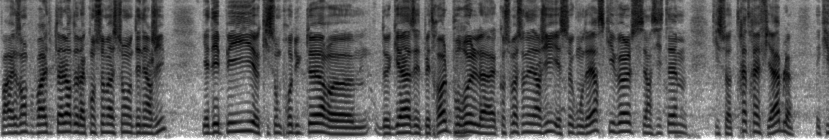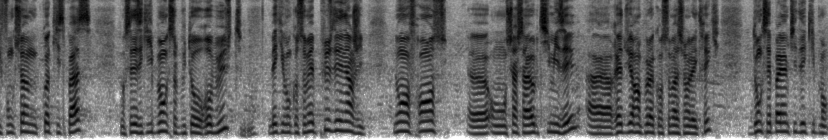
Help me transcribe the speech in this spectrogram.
Par exemple, on parlait tout à l'heure de la consommation d'énergie. Il y a des pays euh, qui sont producteurs euh, de gaz et de pétrole. Pour eux, la consommation d'énergie est secondaire. Ce qu'ils veulent, c'est un système qui soit très très fiable et qui fonctionne quoi qu'il se passe. Donc, c'est des équipements qui sont plutôt robustes, Mhm. mais qui vont consommer plus d'énergie. Nous, en France, euh, on cherche à optimiser, à réduire un peu la consommation électrique. Donc, c'est pas le même type d'équipement.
